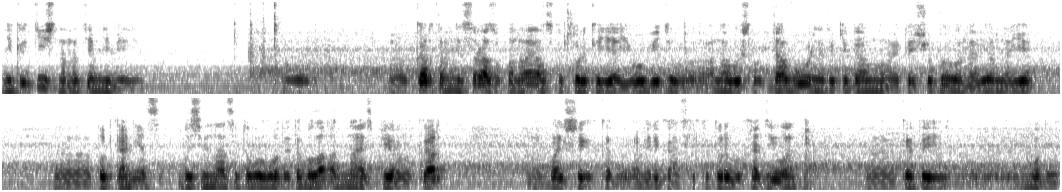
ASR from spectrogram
не критично, но тем не менее. Вот. Э, карта мне сразу понравилась, как только я ее увидел. Она вышла довольно-таки давно. Это еще было, наверное, э, под конец 2018 года. Это была одна из первых карт э, больших американских, которая выходила к этой модовых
